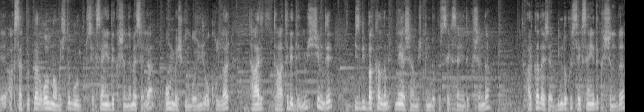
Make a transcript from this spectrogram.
e, aksaklıklar olmamıştı. Bu 87 kışında mesela 15 gün boyunca okullar tarih, tatil edilmiş. Şimdi biz bir bakalım ne yaşanmış 1987 kışında. Arkadaşlar 1987 kışında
